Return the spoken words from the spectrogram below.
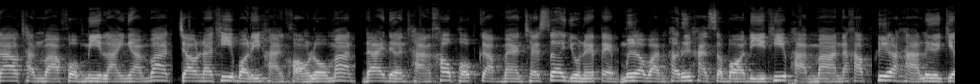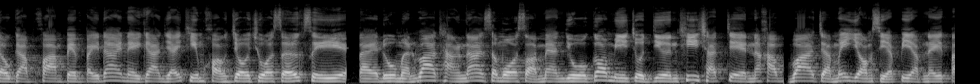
19 ธันวาคมมีรายงานว่าเจ้าหน้าที่บริหารของโรม่าได้เดินทางเข้าพบกับแมนเชสเตอร์ยูไนเต็ดเมื่อวันพฤหัสบดีที่ผ่านมานะครับเพื่อหาลือเกี่ยวกับความเป็นไปได้ในการย้ายทีมของโจชัวเซิร์กซี แต่ดูเหมือนว่าทางด้านสโมสรแมนยูก็มีจุดยืนที่ชัดเจนนะครับ ว่าจะไม่ยอมเสียเปรียบในต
